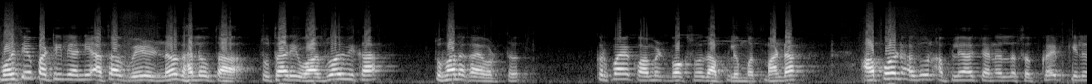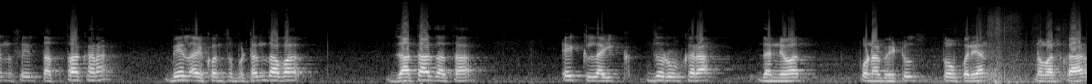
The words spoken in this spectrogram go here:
मोहिते पाटील यांनी आता वेळ न घालवता तुतारी वाजवावी का? तुम्हाला काय वाटतं? कृपया कॉमेंट बॉक्समध्ये आपले मत मांडा. आपण अजून आपल्या चॅनलला सबस्क्राईब केलं नसेल तत्ता करा. बेल आयकॉनचं बटन दाबा. जाता जाता एक लाईक जरूर करा. धन्यवाद. पुन्हा भेटूच तोपर्यंत. नमस्कार.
